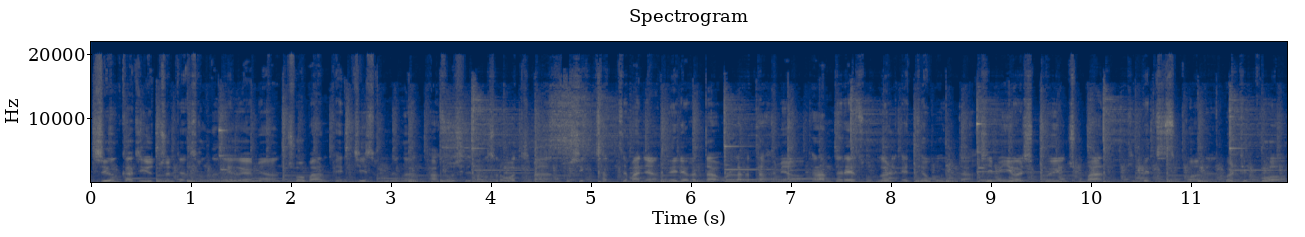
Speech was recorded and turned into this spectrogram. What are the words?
지금까지 유출된 성능에 의하면 초반 벤치 성능은 다소 실망스러웠지만 주식 차트 마냥 내려갔다 올라갔다 하며 사람들의 속을 애태우고 있다. 12월 19일 초반 킥벤치 스코어는 멀티코어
